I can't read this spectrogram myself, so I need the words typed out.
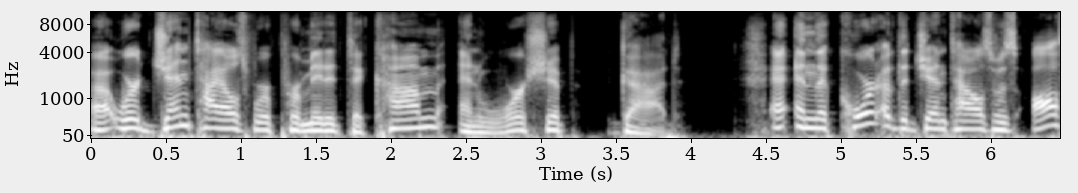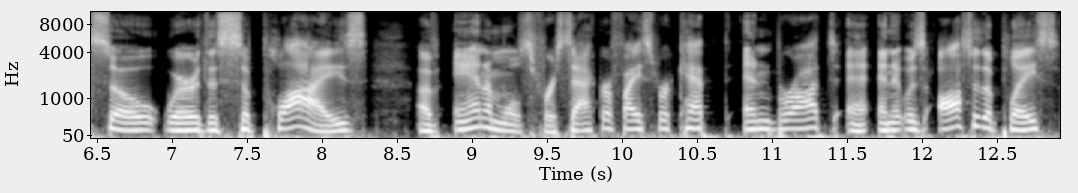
uh, where Gentiles were permitted to come and worship God. And the court of the Gentiles was also where the supplies of animals for sacrifice were kept and brought. And it was also the place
